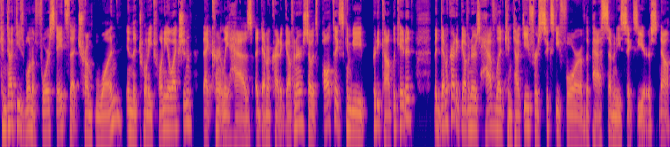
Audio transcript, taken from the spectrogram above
Kentucky is one of four states that Trump won in the 2020 election that currently has a Democratic governor. So its politics can be pretty complicated. But Democratic governors have led Kentucky for 64 of the past 76 years. Now,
